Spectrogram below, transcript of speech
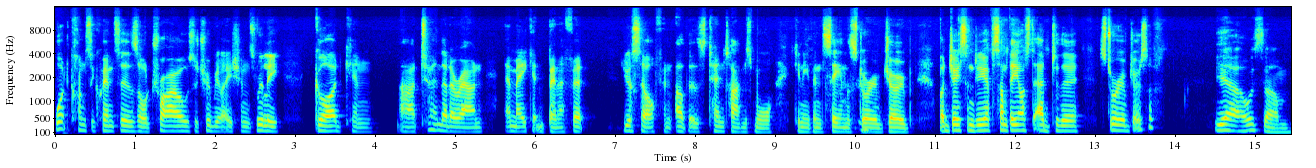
what consequences or trials or tribulations, really God can uh, turn that around and make it benefit yourself and others 10 times more. You can even see in the story of Job. But Jason, do you have something else to add to the story of Joseph? Yeah, I was um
